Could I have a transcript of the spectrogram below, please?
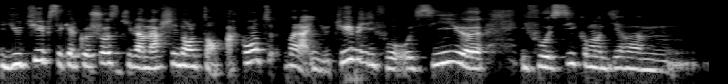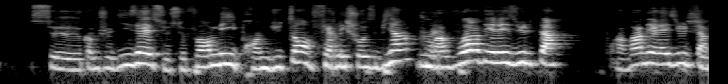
YouTube, c'est quelque chose qui va marcher dans le temps. Par contre, voilà, YouTube, il faut aussi, euh, il faut aussi comment dire, se, comme je disais, se, former, prendre du temps, faire les choses bien pour avoir des résultats. Pour avoir des résultats.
